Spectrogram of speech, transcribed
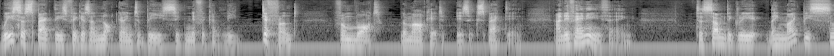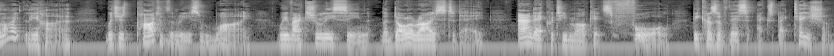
We suspect these figures are not going to be significantly different from what the market is expecting. And if anything, to some degree, they might be slightly higher, which is part of the reason why we've actually seen the dollar rise today and equity markets fall because of this expectation.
